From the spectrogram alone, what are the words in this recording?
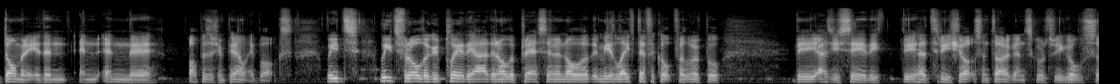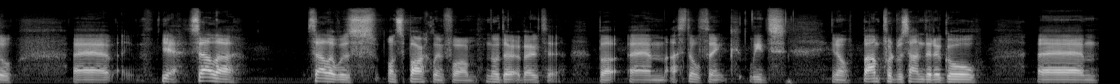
dominated in, in, in the opposition penalty box. Leeds Leeds for all the good play they had and all the pressing and all that they made life difficult for Liverpool. They, as you say, they they had three shots on target and scored three goals. So, uh, yeah, Salah Salah was on sparkling form, no doubt about it. But um, I still think Leeds, you know, Bamford was handed a goal. Um,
